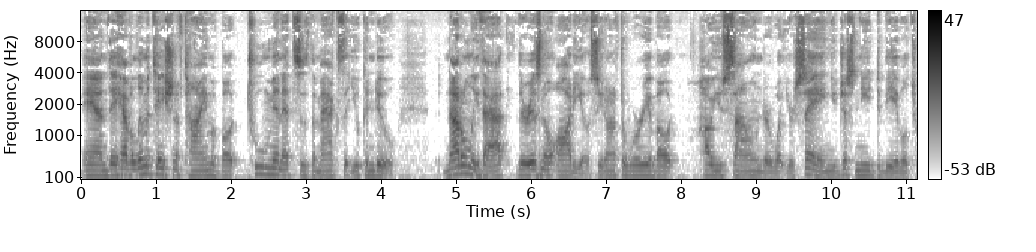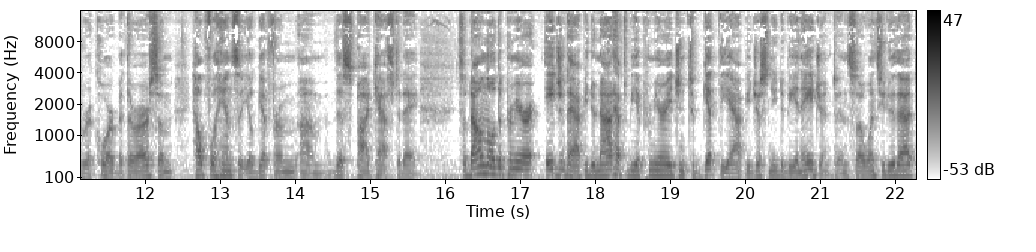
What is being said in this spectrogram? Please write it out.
and they have a limitation of time about two minutes is the max that you can do. Not only that, there is no audio, so you don't have to worry about how you sound or what you're saying. You just need to be able to record. But there are some helpful hints that you'll get from um, this podcast today. So download the Premier Agent app. You do not have to be a Premier agent to get the app. You just need to be an agent. And so once you do that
